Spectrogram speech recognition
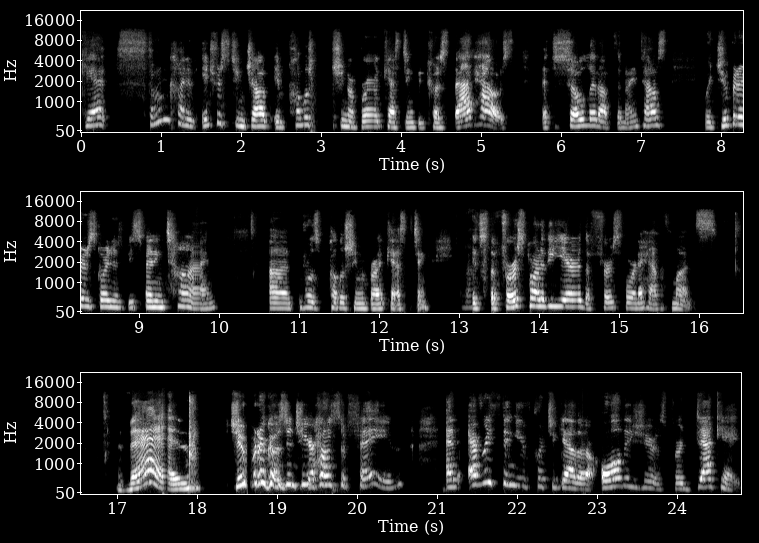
get some kind of interesting job in publishing or broadcasting because that house that's so lit up, the ninth house, where Jupiter is going to be spending time, uh, rules publishing and broadcasting. It's the first part of the year, the first four and a half months. Then Jupiter goes into your house of fame, and everything you've put together all these years for a decade,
